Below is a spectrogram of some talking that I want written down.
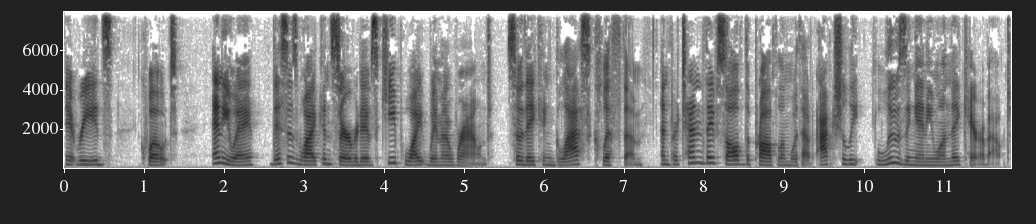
It reads, quote, Anyway, this is why conservatives keep white women around, so they can glass cliff them and pretend they've solved the problem without actually losing anyone they care about.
